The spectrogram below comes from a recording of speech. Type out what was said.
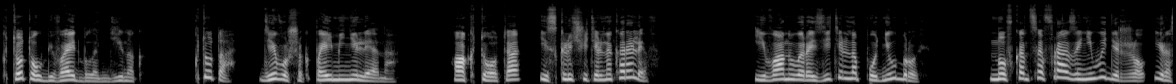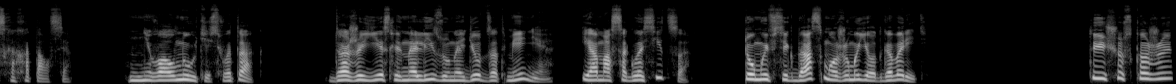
Кто-то убивает блондинок, кто-то девушек по имени Лена, а кто-то исключительно королев. Иван выразительно поднял бровь, но в конце фразы не выдержал и расхохотался. «Не волнуйтесь вы так. Даже если на Лизу найдет затмение, и она согласится, то мы всегда сможем ее отговорить». «Ты еще скажи,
